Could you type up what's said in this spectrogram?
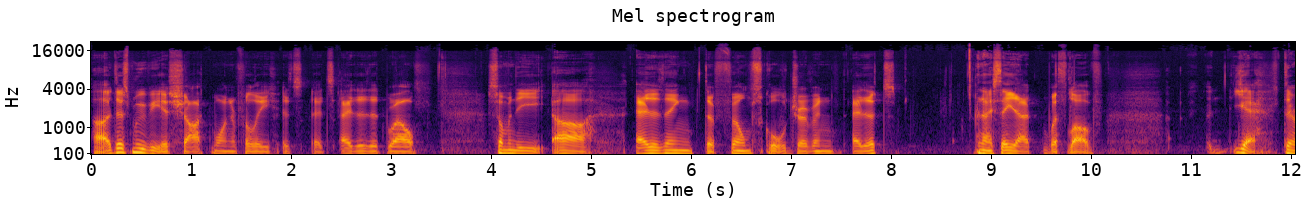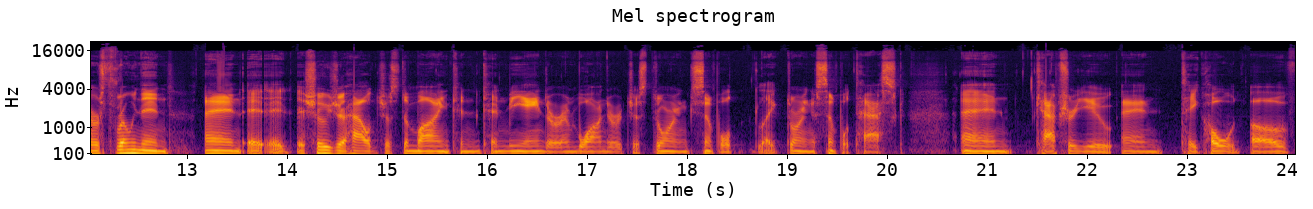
Uh, this movie is shot wonderfully. It's it's edited well. Some of the uh, editing, the film school driven edits, and I say that with love. Yeah, they're thrown in and it, it, shows you how just the mind can can meander and wander just during simple like during a simple task and capture you and take hold of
